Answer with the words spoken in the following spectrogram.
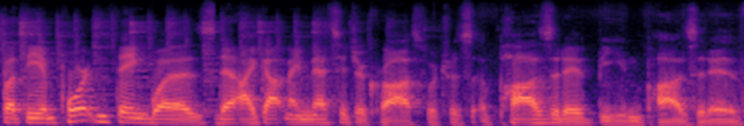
But the important thing was that I got my message across, which was a positive being positive.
